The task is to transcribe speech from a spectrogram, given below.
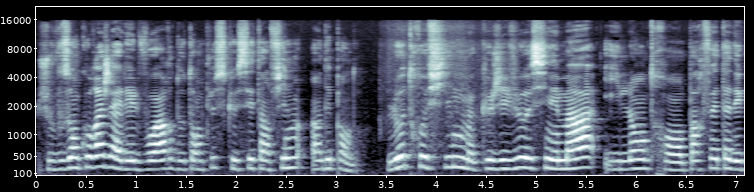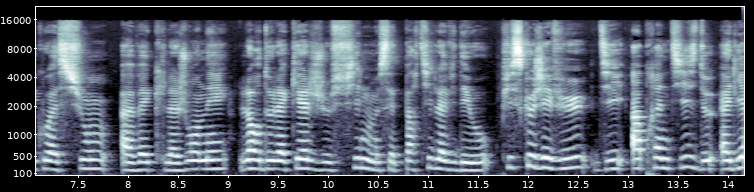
je vous encourage à aller le voir, d'autant plus que c'est un film indépendant. L'autre film que j'ai vu au cinéma, il entre en parfaite adéquation avec la journée lors de laquelle je filme cette partie de la vidéo, puisque j'ai vu The Apprentice de Ali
